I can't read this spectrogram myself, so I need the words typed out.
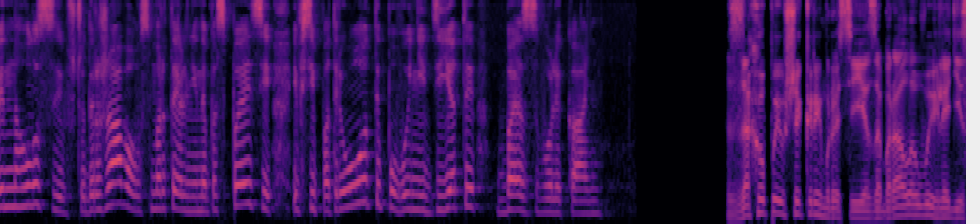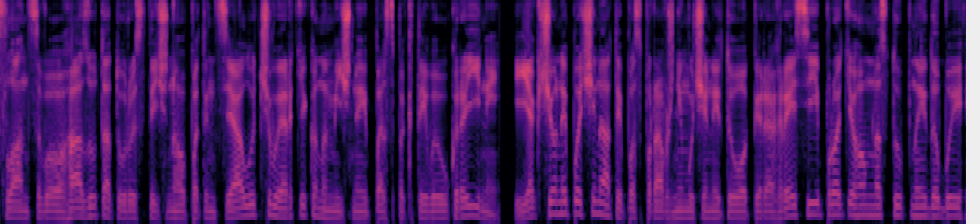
Він наголосив, що держава у смертельній небезпеці, і всі патріоти повинні діяти без зволікань. Захопивши Крим, Росія забрала у вигляді сланцевого газу та туристичного потенціалу чверть економічної перспективи України. Якщо не починати по-справжньому чинити опір агресії протягом наступної доби,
